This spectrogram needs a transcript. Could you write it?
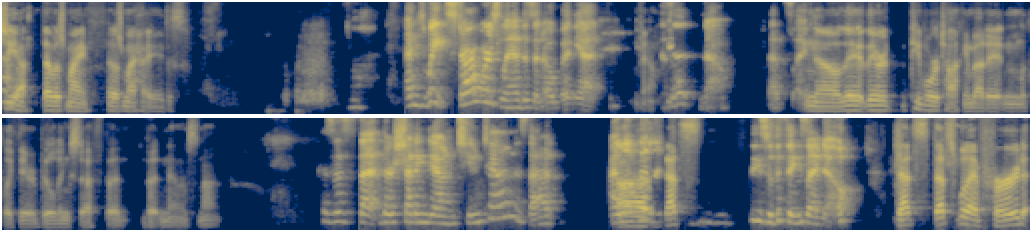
So yeah, that was my that was my hiatus. And wait, Star Wars Land isn't open yet. No. Is it? No. That's like No, they they were people were talking about it and looked like they were building stuff, but but no, it's not. because it's that they're shutting down Toontown. Is that? I love Uh, that. Like, That's these are the things I know. That's that's what I've heard.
